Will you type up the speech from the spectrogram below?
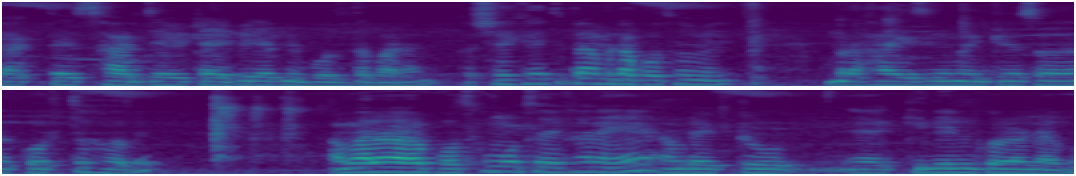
ডাক্তার সার্জারি টাইপের আপনি বলতে পারেন। তো সেক্ষেত্রে আমরা প্রথমে, আমরা হাইজিন মেনটেন্স আমাদের করতে হবে। আমরা প্রথমত এখানে আমরা একটু ক্লিন করে নেব।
